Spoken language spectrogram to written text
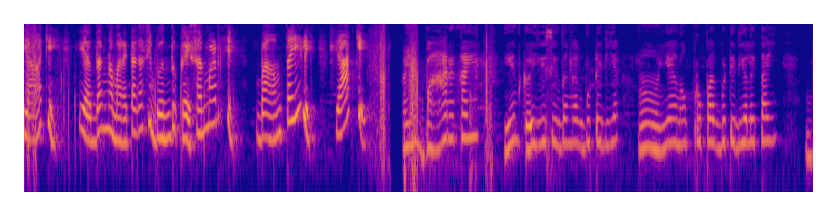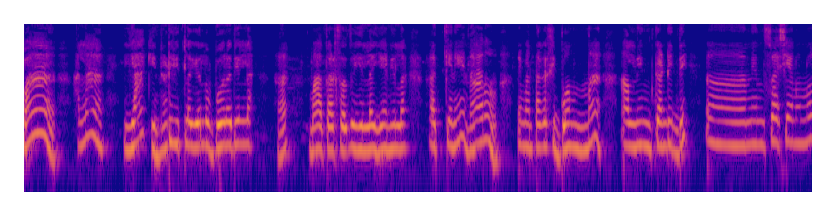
ಯಾಕೆ? ಎದ್ದಂಗ ನಮ್ಮ ಮನೆ ತಗಸಿ ಬಂದು ಕೈಸನ್ ಮಾಡ್ರಿ ಬಾ ಅಂತ ಹೇಳಿ. ಯಾಕೆ? ಅಯ್ಯೋ ಬಾರ ತಾಯಿ. ಏನು ಕೈಗೆ ಸಿಗ್ದಂಗೆ ಆಗ್ಬಿಟ್ಟಿದ್ಯಾ? ಹ್ಞೂ ಏನು ಅಪ್ರೂಪ ಆಗ್ಬಿಟ್ಟಿದೆಯಲ್ಲ ತಾಯಿ. ಬಾ. ಅಲ್ಲ, ಯಾಕೆ ನಡೀತ್ಲ ಎಲ್ಲೂ ಬರೋದಿಲ್ಲ? ಹಾಂ? ಮಾತಾಡ್ಸೋದು ಇಲ್ಲ, ಏನಿಲ್ಲ. ಅದಕ್ಕೇ ನಾನು ನಿಮ್ಮ ತಗಸಿ ಬಂದನ್ನ ಅಲ್ಲಿ ನಿಂತ್ಕೊಂಡಿದ್ದೆ ನಿನ್ನ ಸೊಸೆನೂ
